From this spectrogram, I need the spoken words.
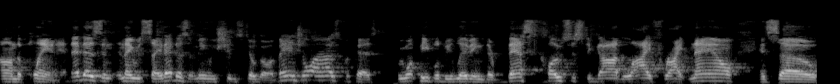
on the planet. That doesn't, and they would say that doesn't mean we shouldn't still go evangelize because we want people to be living their best, closest to God life right now. And so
